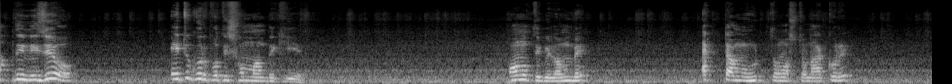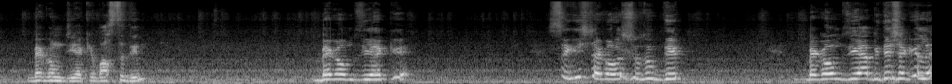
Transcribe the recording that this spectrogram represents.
আপনি নিজেও এইটুকুর প্রতি সম্মান দেখিয়ে অনতিবিলম্বে একটা মুহূর্ত নষ্ট না করে বেগম জিয়াকে বাঁচতে দিন। বেগম জিয়াকে চিকিৎসা করার সুযোগ দিন। বেগম জিয়া বিদেশে গেলে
